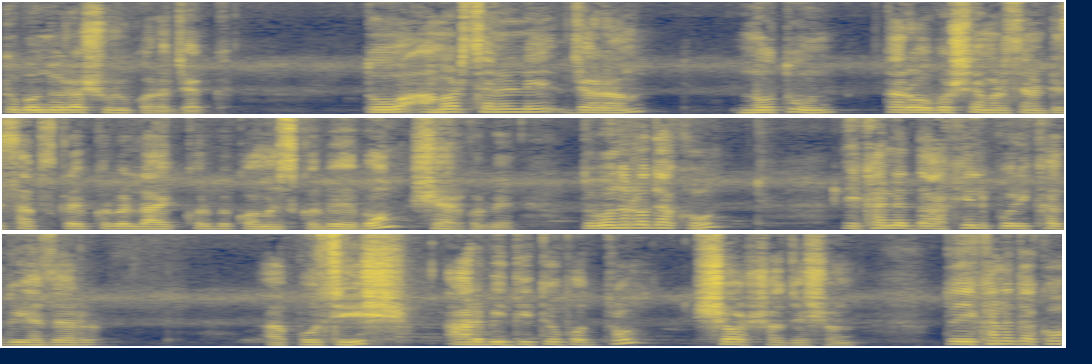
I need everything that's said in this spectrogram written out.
তো বন্ধুরা, শুরু করা যাক। তো আমার চ্যানেলে যারা নতুন, তারা অবশ্যই আমার চ্যানেলটি সাবস্ক্রাইব করবে লাইক করবে কমেন্টস করবে এবং শেয়ার করবে। তো বন্ধুরা দেখো এখানে দাখিল পরীক্ষা দুই হাজার পঁচিশ, আরবি দ্বিতীয় পত্র শর্ট সাজেশন তো এখানে দেখো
